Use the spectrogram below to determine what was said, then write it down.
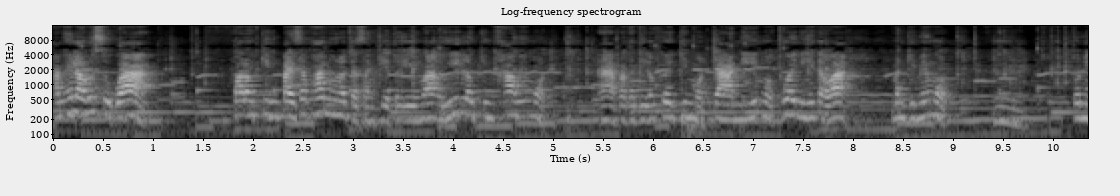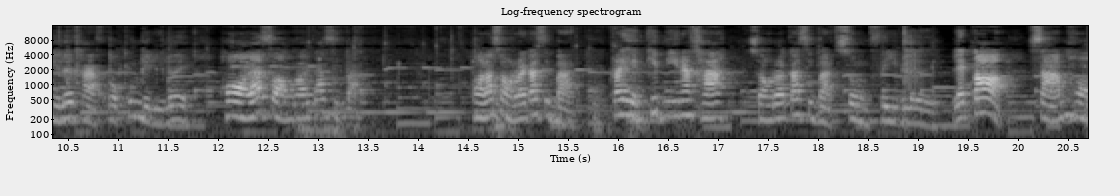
ทำให้เรารู้สึกว่า พอเรากินไปสักพักนึงเราจะสังเกตตัวเองว่าเฮ้ยเรากินข้าวไม่หมดอ่าปกติเราเคยกินหมดจานนี้หมดถ้วยนี้แต่ว่ามันกินไม่หมด อืมตัวนี้เลยค่ะควบคุมดีๆเลยห่อละ 290 บาท ห่อละ 290 บาท ใครเห็นคลิปนี้นะคะ 290 บาท ส่งฟรีไปเลย และก็ 3ห่อ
